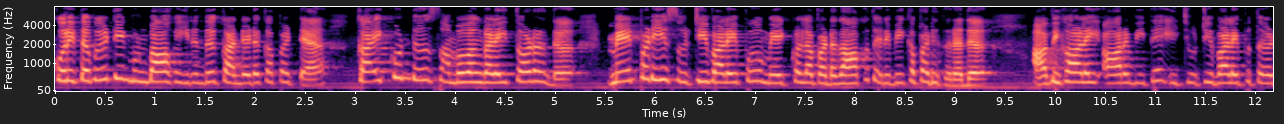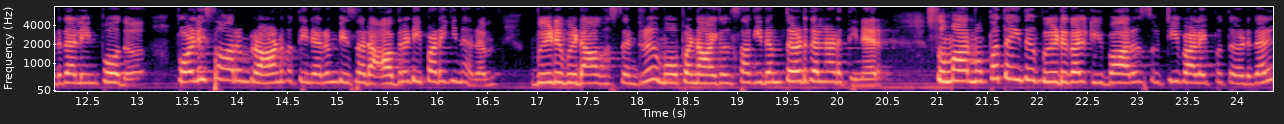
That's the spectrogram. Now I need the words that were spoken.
குறித்த வீட்டின் முன்பாக இருந்து கண்டெடுக்கப்பட்ட கைக்குண்டு சம்பவங்களை தொடர்ந்து மேற்படி சுற்றி வளைப்பு மேற்கொள்ளப்பட்டதாக தெரிவிக்கப்படுகிறது. அதிகாலை ஆரம்பித்த இச்சுற்றி வளைப்பு தேடுதலின் போது போலீசாரும் இராணுவத்தினரும் விசேட அதிரடிப்படையினரும் வீடு வீடாக சென்று மோப்ப நாய்கள் சகிதம் தேடுதல் நடத்தினர். சுமார் முப்பத்தைந்து வீடுகள் இவ்வாறு சுற்றி வளைப்பு தேடுதல்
